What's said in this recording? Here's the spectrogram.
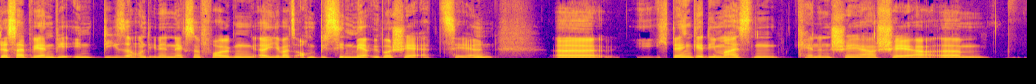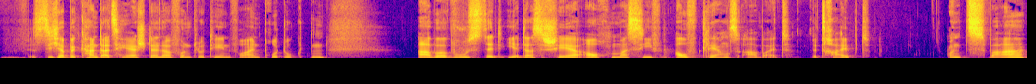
deshalb werden wir in dieser und in den nächsten Folgen äh, jeweils auch ein bisschen mehr über Share erzählen. Äh, ich denke, die meisten kennen Share. Share ähm, ist sicher bekannt als Hersteller von glutenfreien Produkten. Aber wusstet ihr, dass Share auch massiv Aufklärungsarbeit betreibt? Und zwar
